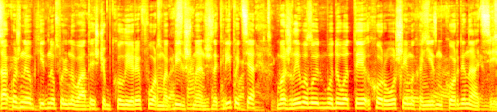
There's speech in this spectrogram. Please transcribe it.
Також необхідно пильнувати, щоб коли реформа більш-менш закріпиться, важливо вибудувати хороший механізм координації.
